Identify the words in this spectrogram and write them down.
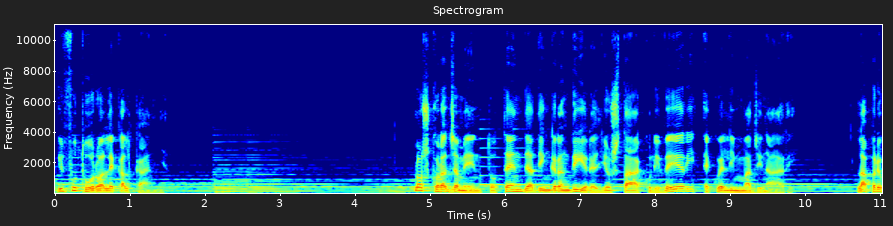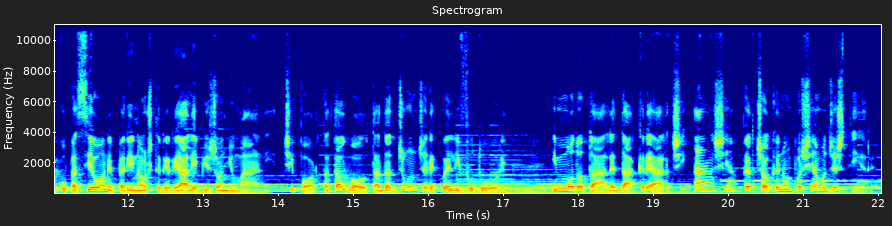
Il futuro alle calcagna. Lo scoraggiamento tende ad ingrandire gli ostacoli veri e quelli immaginari. La preoccupazione per i nostri reali bisogni umani ci porta talvolta ad aggiungere quelli futuri, in modo tale da crearci ansia per ciò che non possiamo gestire.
